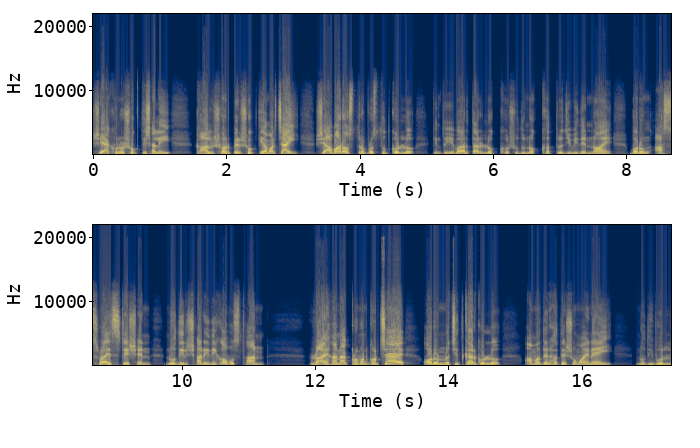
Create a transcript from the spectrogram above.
সে এখনও শক্তিশালী। কাল সর্পের শক্তি আমার চাই। সে আবার অস্ত্র প্রস্তুত করল, কিন্তু এবার তার লক্ষ্য শুধু নক্ষত্রজীবীদের নয়, বরং আশ্রয় স্টেশন, নদীর শারীরিক অবস্থান। রায়হান আক্রমণ করছে! অরণ্য চিৎকার করল, আমাদের হাতে সময় নেই! নদী বলল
